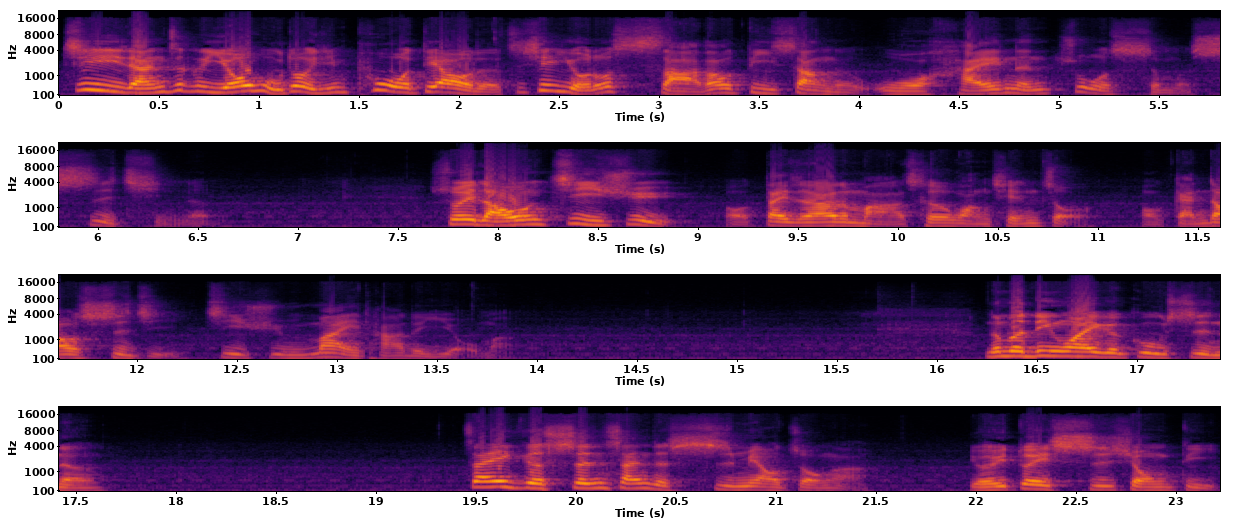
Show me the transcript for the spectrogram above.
既然这个油壶都已经破掉了，这些油都洒到地上了，我还能做什么事情呢？”所以老翁继续哦，带着他的马车往前走哦，赶到市集继续卖他的油嘛。那么另外一个故事呢？在一个深山的寺庙中啊，有一对师兄弟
